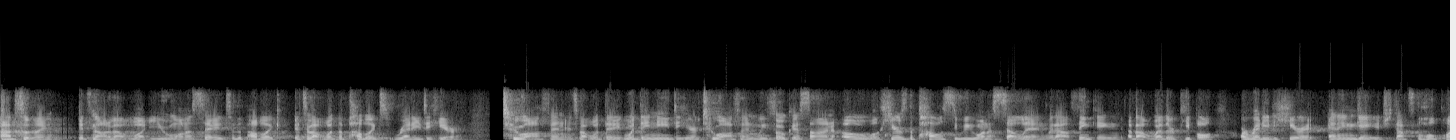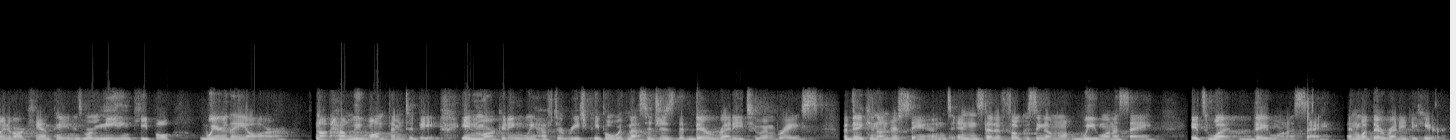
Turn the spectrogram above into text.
Absolutely. It's not about what you want to say to the public, it's about what the public's ready to hear. Too often, it's about what they what they need to hear. Too often, we focus on, oh, well, here's the policy we want to sell in, without thinking about whether people are ready to hear it and engage. That's the whole point of our campaign: is we're meeting people where they are, not how we want them to be. In marketing, we have to reach people with messages that they're ready to embrace, that they can understand, and instead of focusing on what we want to say, it's what they want to say and what they're ready to hear.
